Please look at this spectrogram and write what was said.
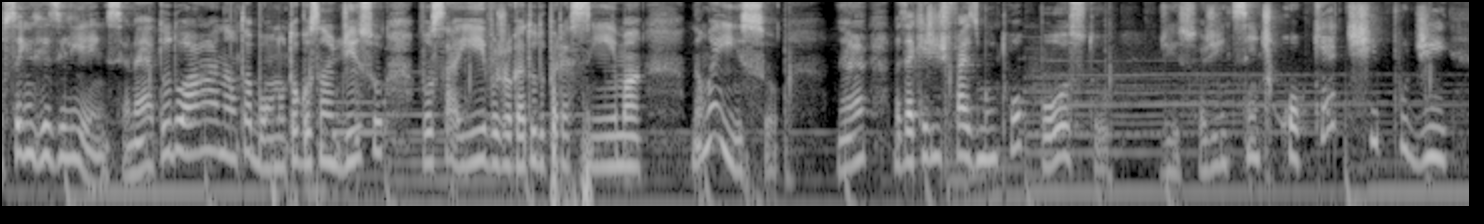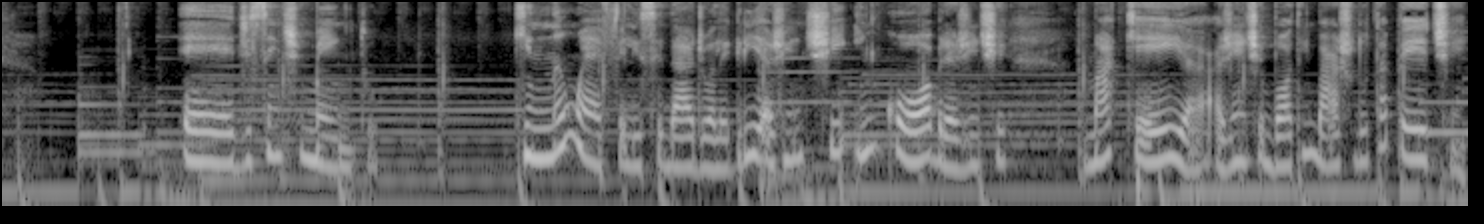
sem resiliência, né? Tudo, ah, não, tá bom, não tô gostando disso, vou sair, vou jogar tudo para cima. Não é isso, né? Mas é que a gente faz muito o oposto disso. A gente sente qualquer tipo de é, de sentimento que não é felicidade ou alegria, a gente encobre, a gente maqueia, a gente bota embaixo do tapete.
